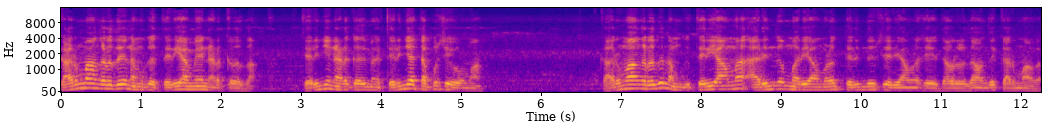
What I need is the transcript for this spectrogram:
கர்மாங்கிறது நமக்கு தெரியாமே நடக்கிறது தான். தெரிஞ்சு நடக்கிறது தெரிஞ்சால் தப்பு செய்வோமா? கர்மாங்கிறது நமக்கு தெரியாமல் அறிந்தும் அறியாமலும் தெரிந்தும் தெரியாமலும் செய்ய தவறுகள் தான் வந்து கர்மாவை.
